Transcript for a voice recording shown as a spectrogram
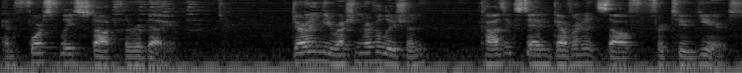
and forcefully stopped the rebellion. During the Russian Revolution, Kazakhstan governed itself for two years.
